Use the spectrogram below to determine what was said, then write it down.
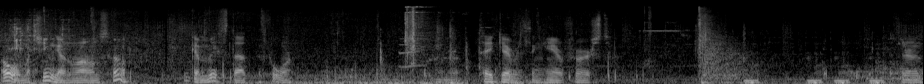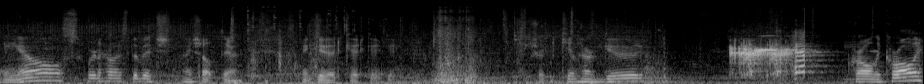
Oh, machine gun rounds. Huh. I think I missed that before. Take everything here first. Is there anything else? Where the hell is the bitch I shot there? Okay, good, good, good, good. Sure to kill her good. Crawly, crawly.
